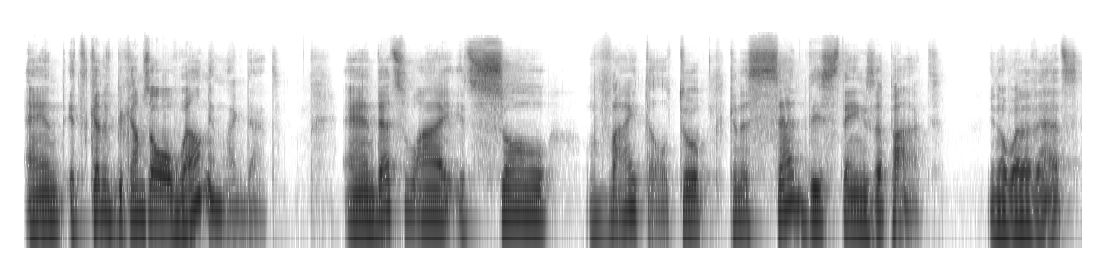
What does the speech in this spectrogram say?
And it kind of becomes overwhelming like that. And that's why it's so vital to kind of set these things apart. You know, whether that's,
